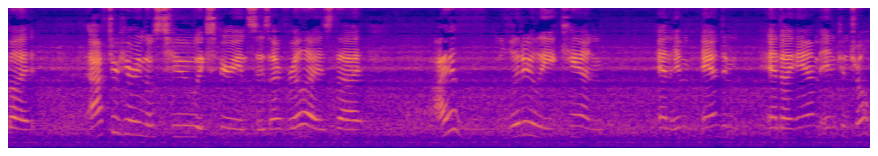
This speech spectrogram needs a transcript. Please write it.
But after hearing those two experiences i've realized that i literally can and and and i am in control.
